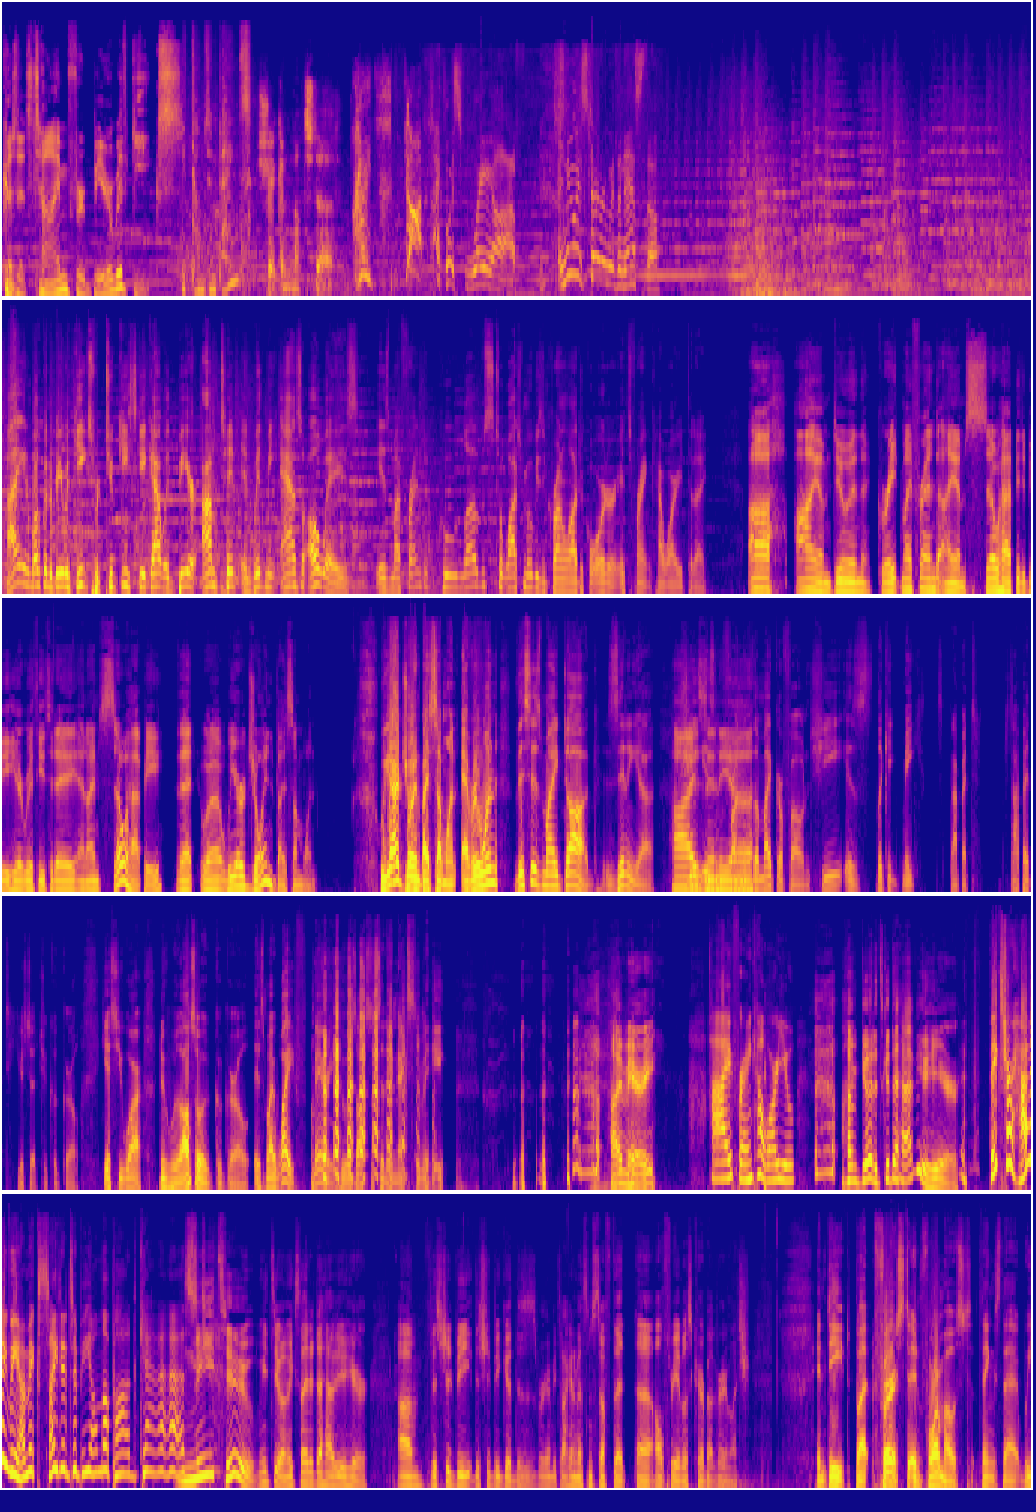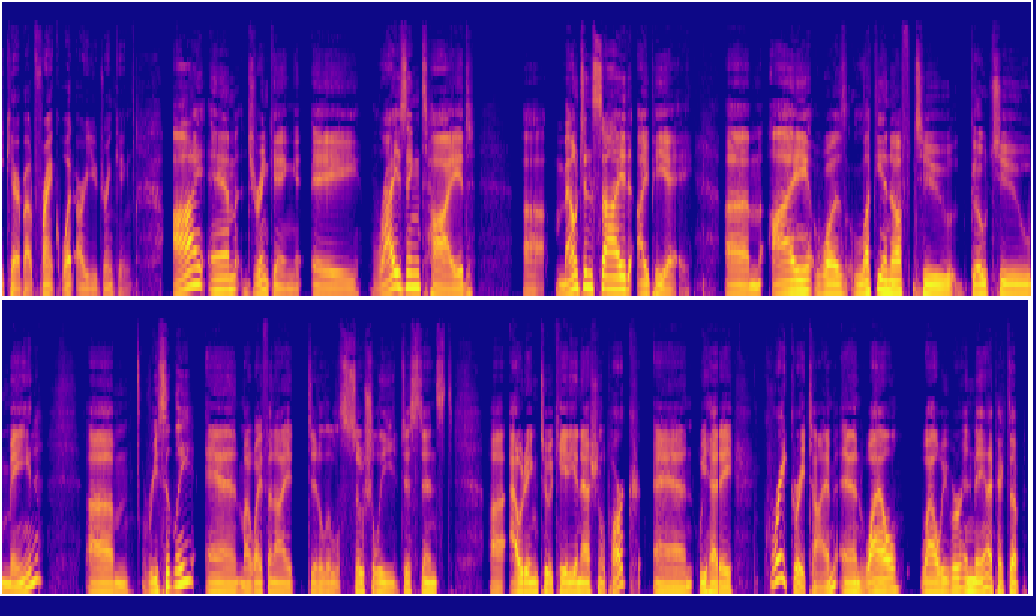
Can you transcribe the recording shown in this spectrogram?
Cause it's time for Beer with Geeks. It comes in paints. Shaken, not stirred. Great Scott! I was way off. I knew it started with an S, though. Hi, and welcome to Beer with Geeks, where two geeks geek out with beer. I'm Tim, and with me, as always, is my friend who loves to watch movies in chronological order. It's Frank. How are you today? Uh, I am doing great, my friend. I am so happy to be here with you today, and I'm so happy that uh, we are joined by someone. We are joined by someone. Everyone, this is my dog, Zinnia. Hi, she Is in front of the microphone. She is licking me. Stop it. Stop it. You're such a good girl. Yes, you are. No, who is also a good girl is my wife, Mary, who is also sitting next to me. Hi, Mary. Hi, Frank. How are you? I'm good. It's good to have you here. Thanks for having me. I'm excited to be on the podcast. Me too. Me too. I'm excited to have you here. Um, this should be this should be good. This is we're gonna be talking about some stuff that uh, all three of us care about very much. Indeed. But first and foremost, things that we care about. Frank, what are you drinking? I am drinking a Rising Tide uh, Mountainside IPA. Um, I was lucky enough to go to Maine um, recently, and my wife and I did a little socially distanced uh, outing to Acadia National Park, and we had a great, great time. And while while we were in Maine, I picked up.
